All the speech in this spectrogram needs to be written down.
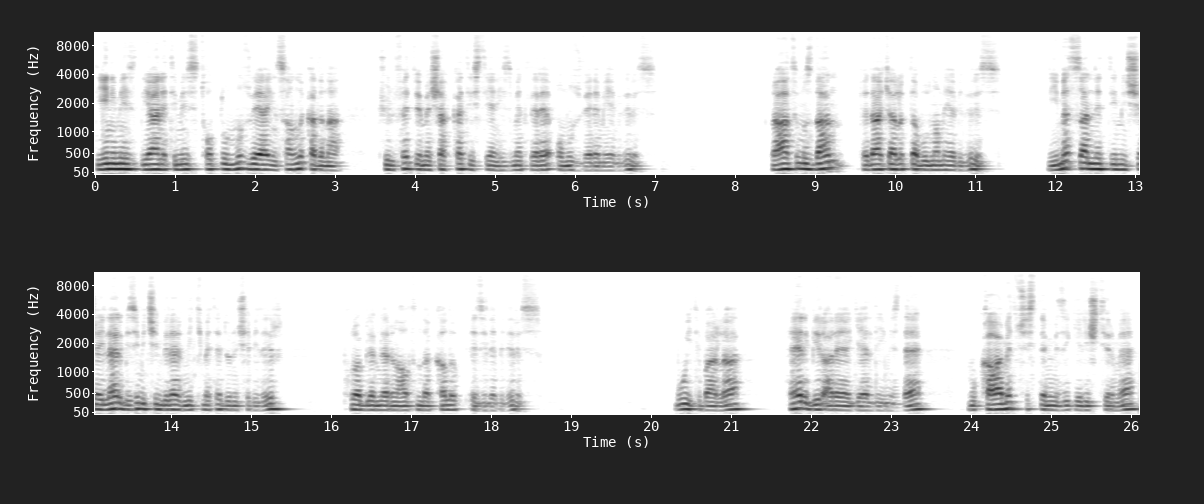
Dinimiz, diyanetimiz, toplumumuz veya insanlık adına külfet ve meşakkat isteyen hizmetlere omuz veremeyebiliriz. Rahatımızdan fedakarlıkta bulunamayabiliriz. Nimet zannettiğimiz şeyler bizim için birer nikmete dönüşebilir, problemlerin altında kalıp ezilebiliriz. Bu itibarla her bir araya geldiğimizde mukavemet sistemimizi geliştirme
